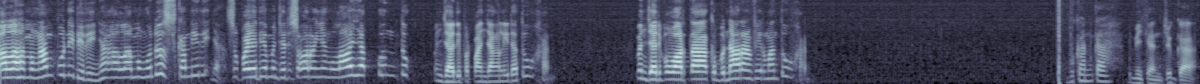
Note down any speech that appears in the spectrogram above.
Allah mengampuni dirinya, Allah menguduskan dirinya supaya dia menjadi seorang yang layak untuk menjadi perpanjangan lidah Tuhan. Menjadi pewarta kebenaran firman Tuhan. Bukankah demikian juga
